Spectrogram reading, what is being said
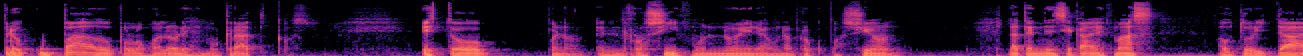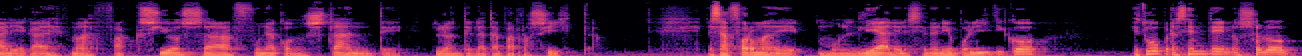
preocupado por los valores democráticos. Esto bueno, el rosismo no era una preocupación. La tendencia cada vez más autoritaria, cada vez más facciosa, fue una constante durante la etapa rosista. Esa forma de moldear el escenario político estuvo presente no solo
